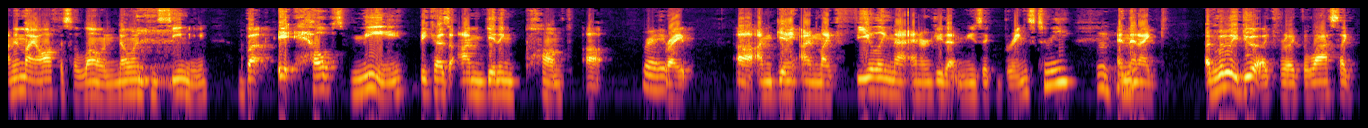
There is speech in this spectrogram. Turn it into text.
I'm in my office alone. No one can see me, but it helps me because I'm getting pumped up. Right. Right. Uh, I'm getting I'm like feeling that energy that music brings to me, mm-hmm. and then I I literally do it like for like the last like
